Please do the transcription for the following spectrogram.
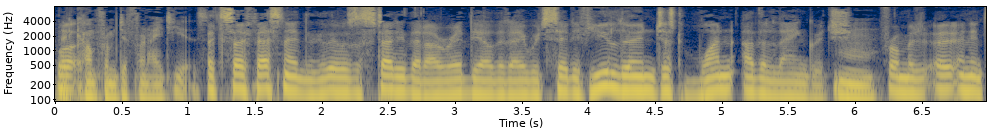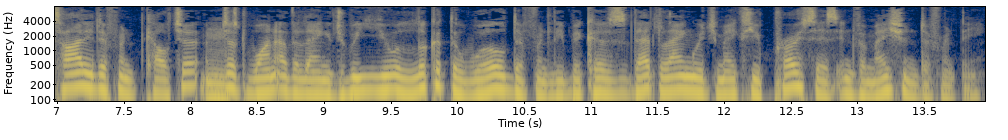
Well, that come from different ideas. It's so fascinating. There was a study that I read the other day which said if you learn just one other language Mm. from a- an entirely different culture, Mm. just one other language, we, you will look at the world differently because that language makes you process information differently.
